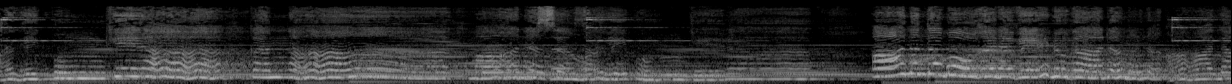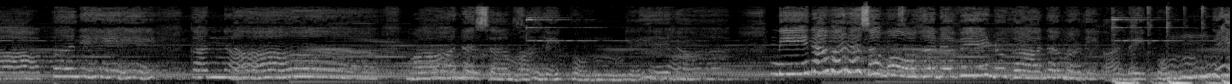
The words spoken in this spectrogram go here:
అది పొంగిరా కన్నా మానసమని పొంగిరా ఆనందమోహన వేణుగానమున ఆలాపనే కన్నా మానసమని పొంగిరా నీనవరసమోహన వేణుగానమది అలై పొంగే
